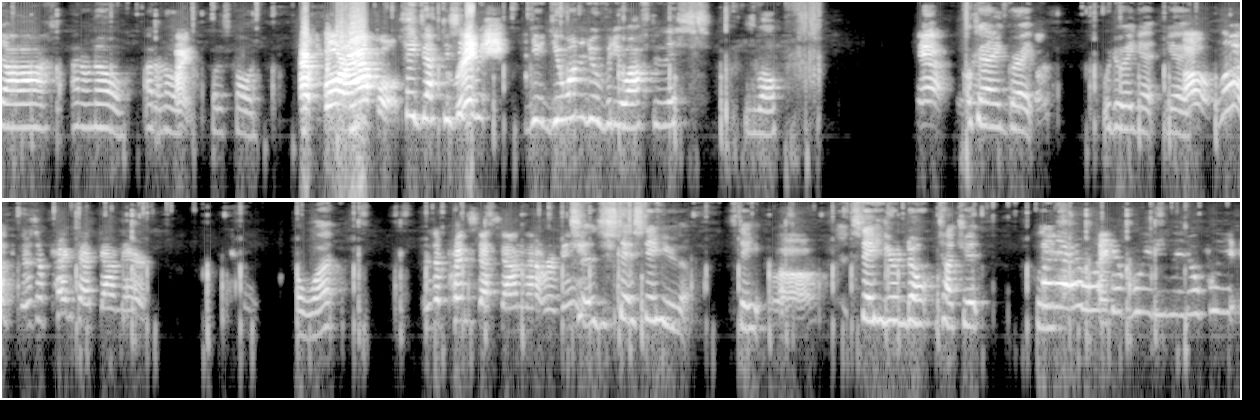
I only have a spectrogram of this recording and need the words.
Uh, I don't know. I don't know Fine. what it's called. I four apples. Hey Jack, do Rich. do, do you want to do a video after this as well? Yeah. Okay, great. We're doing it. Yeah. Oh, look, there's a princess down there. A what? There's a princess down that ravine. Just stay, stay here though. Stay here. Uh, stay here and don't touch it, please. I don't want to put it.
